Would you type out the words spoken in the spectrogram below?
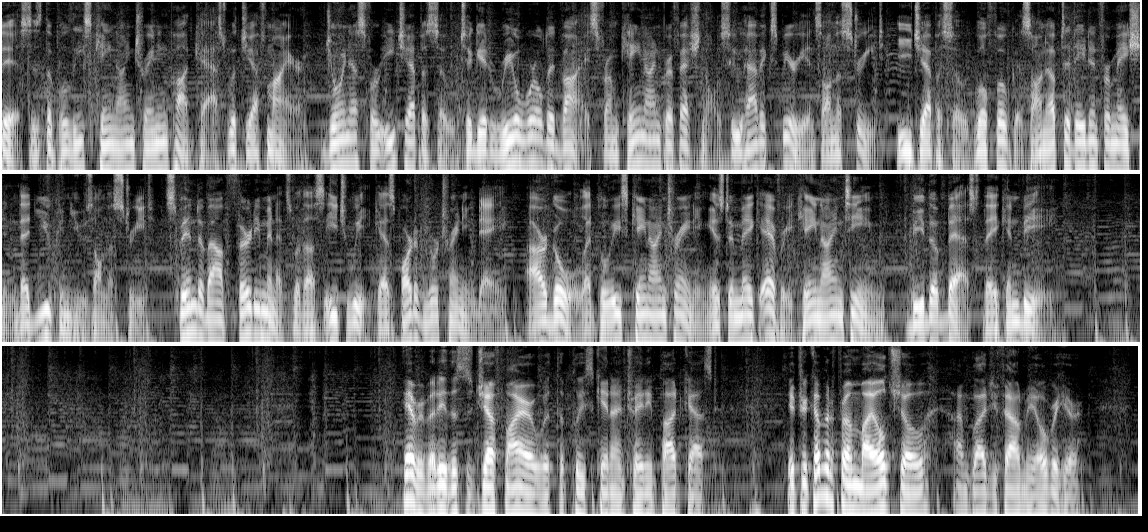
This is the Police Canine Training Podcast with Jeff Meyer. Join us for each episode to get real world advice from canine professionals who have experience on the street. Each episode will focus on up to date information that you can use on the street. Spend about 30 minutes with us each week as part of your training day. Our goal at Police Canine Training is to make every canine team be the best they can be. Hey, everybody, this is Jeff Meyer with the Police Canine Training Podcast. If you're coming from my old show, I'm glad you found me over here.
